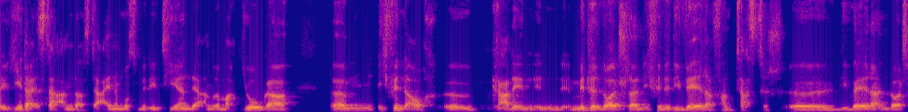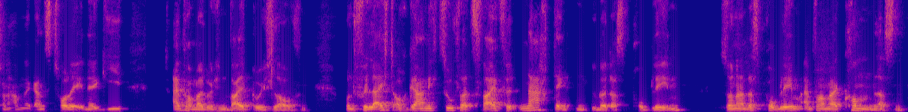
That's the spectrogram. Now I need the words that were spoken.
jeder ist da anders. Der eine muss meditieren, der andere macht Yoga. Ähm, ich finde auch, äh, gerade in, in Mitteldeutschland, ich finde die Wälder fantastisch. Äh, die Wälder in Deutschland haben eine ganz tolle Energie. Einfach mal durch den Wald durchlaufen und vielleicht auch gar nicht zu verzweifelt nachdenken über das Problem, sondern das Problem einfach mal kommen lassen.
